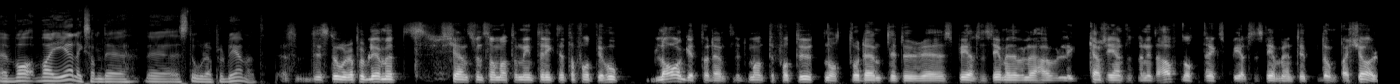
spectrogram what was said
Eh, Vad, vad är liksom det, det stora problemet? Alltså, Det stora problemet känns väl som att de inte riktigt har fått ihop laget ordentligt. De har inte fått ut något ordentligt ur eh, spelsystemet. De har väl kanske egentligen inte haft något direkt spelsystem än typ dumpa kör.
